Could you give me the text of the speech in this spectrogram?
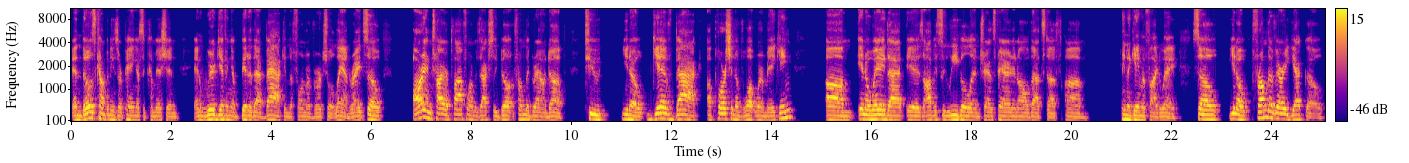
And those companies are paying us a commission, and we're giving a bit of that back in the form of virtual land, right? So, our entire platform is actually built from the ground up to you know give back a portion of what we're making um, in a way that is obviously legal and transparent and all that stuff um, in a gamified way. So, you know, from the very get go,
